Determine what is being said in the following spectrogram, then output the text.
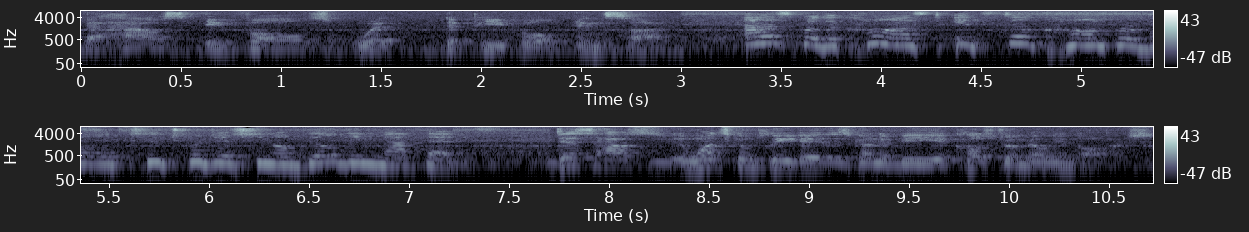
the house evolves with the people inside. As for the cost, it's still comparable to traditional building methods. This house, once completed, is going to be close to a million dollars.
